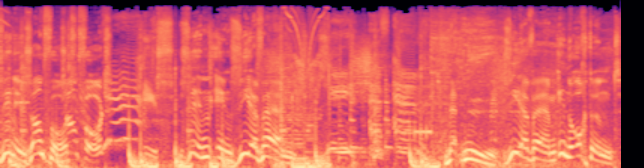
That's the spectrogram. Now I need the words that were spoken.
Zin in Zandvoort, Zandvoort is zin in ZFM. ZFM. Met nu ZFM in de ochtend.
